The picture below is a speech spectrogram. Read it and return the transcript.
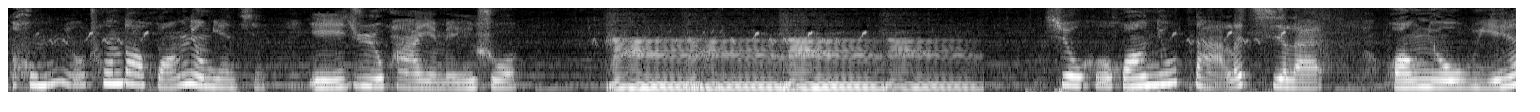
红牛冲到黄牛面前，一句话也没说，就和黄牛打了起来。黄牛也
